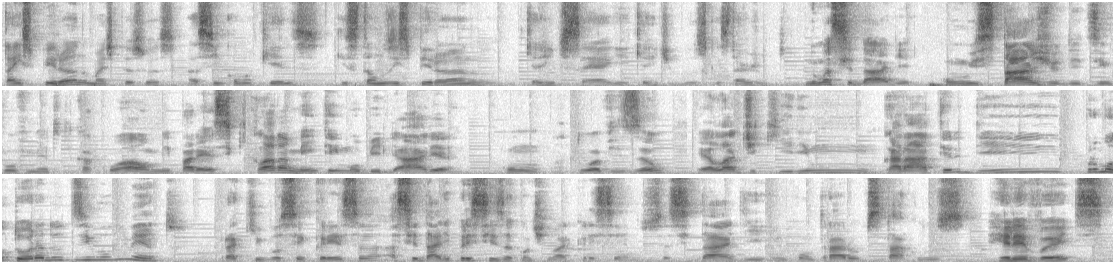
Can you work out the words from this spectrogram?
Tá inspirando mais pessoas, assim como aqueles que estão nos inspirando, que a gente segue, que a gente busca estar junto. Numa cidade com o estágio de desenvolvimento do Cacoal, me parece que claramente a imobiliária com a tua visão, ela adquire um caráter de promotora do desenvolvimento para que você cresça, a cidade precisa continuar crescendo. Se a cidade encontrar obstáculos relevantes,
